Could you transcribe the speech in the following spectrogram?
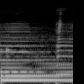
Música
